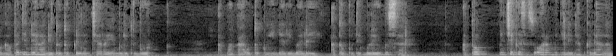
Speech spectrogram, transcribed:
Mengapa jendela ditutup dengan cara yang begitu buruk? Apakah untuk menghindari badai atau puting beliung besar? Atau mencegah seseorang menyelinap ke dalam?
